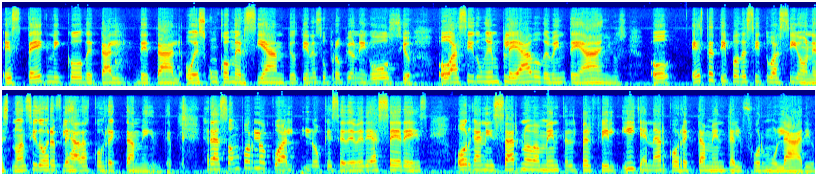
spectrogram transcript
es técnico de tal, de tal, o es un comerciante, o tiene su propio negocio, o ha sido un empleado de 20 años, o este tipo de situaciones no han sido reflejadas correctamente. Razón por lo cual lo que se debe de hacer es organizar nuevamente el perfil y llenar correctamente el formulario,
